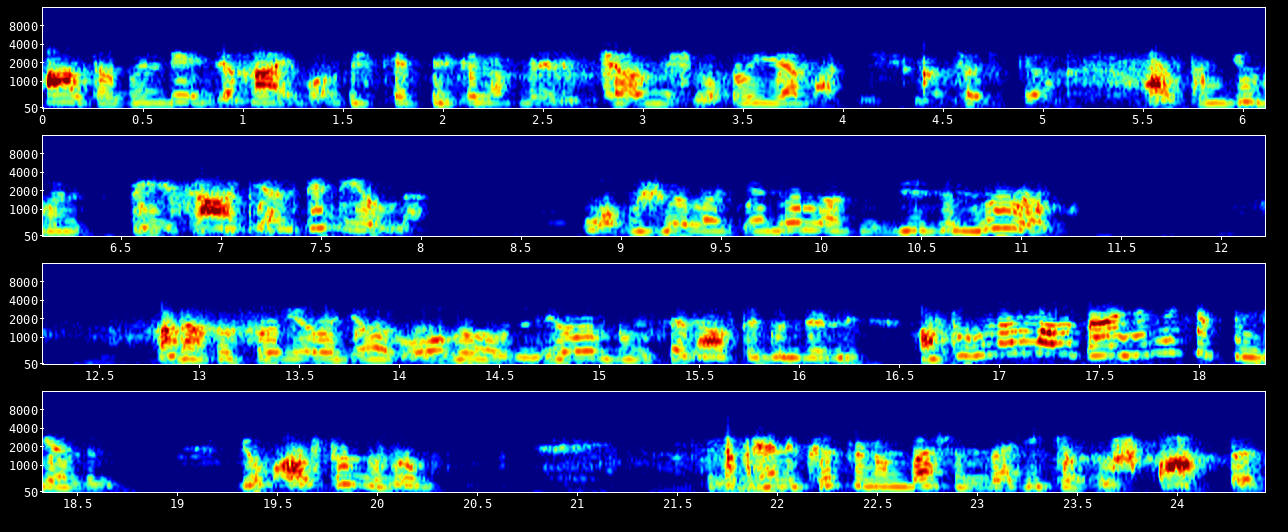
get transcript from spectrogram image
Altı gün deyince kaybolmuş, gitmiş gün çalmış mı, uyuyamazmış çocuk yok. Altıncı gün İsa geldi diyorlar. Okuşuyorlar, geliyorlar ki yüzü nur olmuş. Anası soruyor cevap, oğlum ne oldun sen altı gündür? Altı günden var daha yeni gittim geldim. Yok altı gün oldu. Beni köprünün başında iki kuş kalktı.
